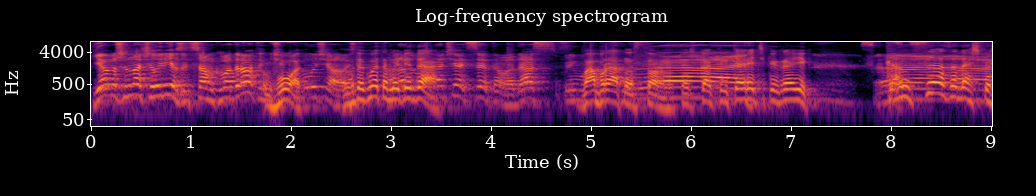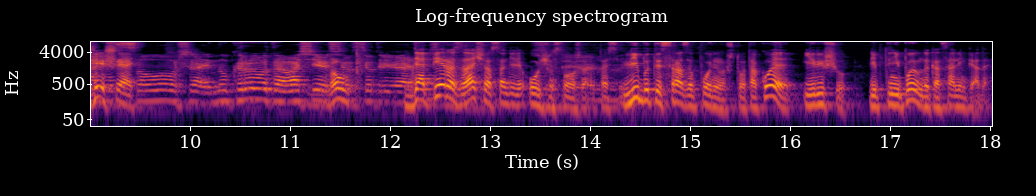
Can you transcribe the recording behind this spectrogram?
Я уже начал резать сам квадрат, и ничего Вот. не получалось. Ну, так в этом и Надо беда. начать с этого, да? с прямого- В обратную сторону. Ты же как теоретик-игровик. С конца задачку Ай, решать. Слушай, ну круто, вообще Ну, все, все тривиально. Для первой задачи, на самом деле, очень сложно. То есть, либо ты сразу понял, что такое, и решил, либо ты не понял до конца Олимпиады.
